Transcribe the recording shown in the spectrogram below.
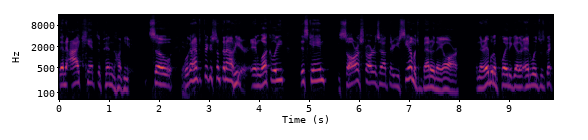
then I can't depend on you. So yeah. we're gonna have to figure something out here. And luckily, this game, we saw our starters out there. You see how much better they are when they're able to play together. Edwards was great.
